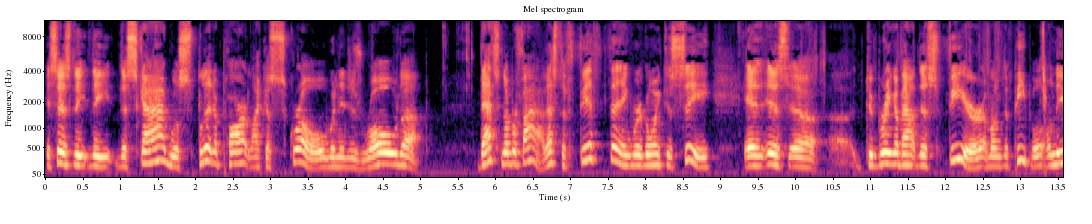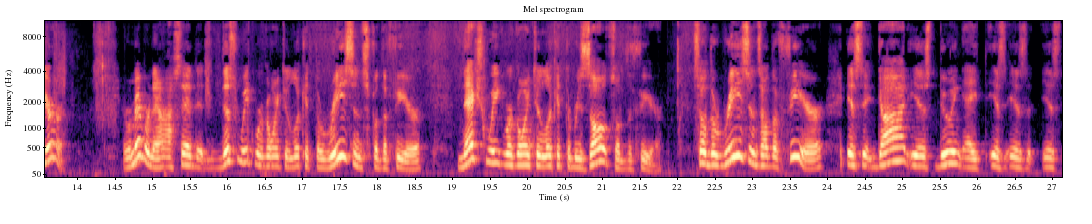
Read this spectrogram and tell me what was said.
It says the, the, the sky will split apart like a scroll when it is rolled up. That's number five. That's the fifth thing we're going to see is, is uh, uh, to bring about this fear among the people on the earth. And remember now, I said that this week we're going to look at the reasons for the fear. Next week we're going to look at the results of the fear. So the reasons of the fear is that God is doing a is is is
